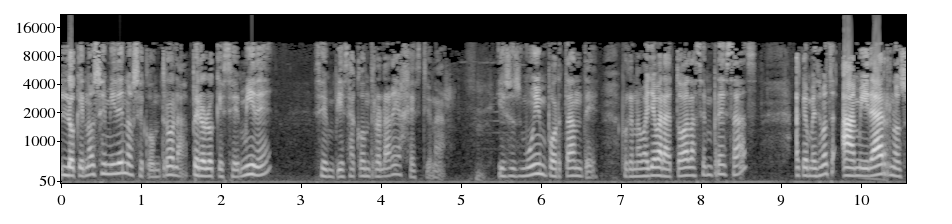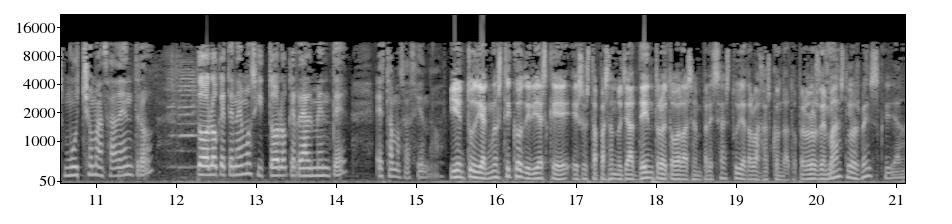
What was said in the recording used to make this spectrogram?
lo que no se mide no se controla, pero lo que se mide se empieza a controlar y a gestionar. Y eso es muy importante, porque nos va a llevar a todas las empresas a que empecemos a mirarnos mucho más adentro todo lo que tenemos y todo lo que realmente estamos haciendo. Y en tu diagnóstico dirías que eso está pasando ya dentro de todas las empresas, tú ya trabajas con datos, pero los demás los ves que ya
